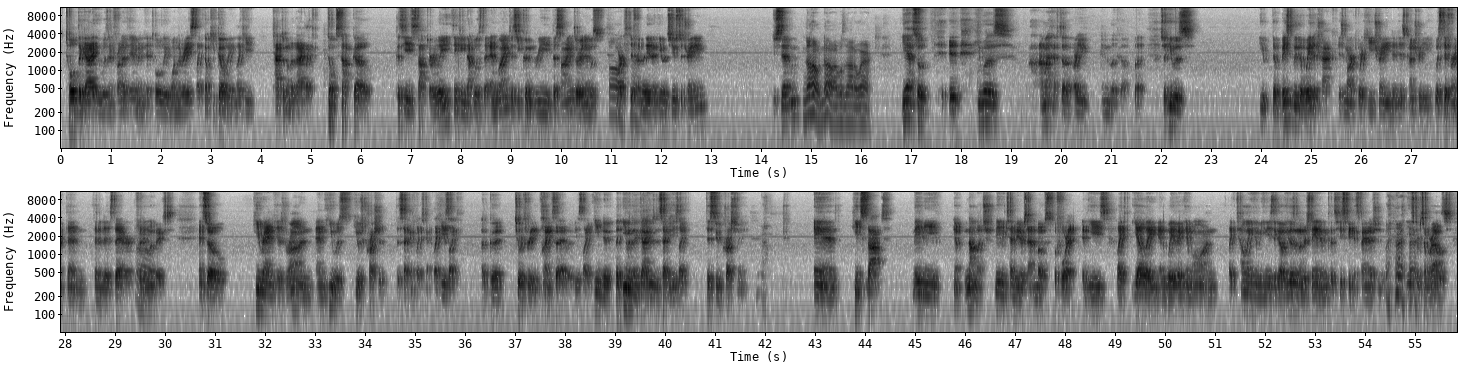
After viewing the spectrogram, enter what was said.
told the guy who was in front of him and had totally won the race like no keep going like he tapped him on the back like don't stop go because he stopped early thinking that was the end line because he couldn't read the signs or and it was Oh, marked shit. differently than he was used to training. Did you see that one? no, no, I was not aware. Yeah, so it he was. I might have to, or you can look it up. But so he was. He, the, basically, the way the track is marked where he trained in his country was different than than it is there for the Oh. Olympics, and so he ran his run and he was he was crushing the second place guy. Like he's like a good two or three lengths ahead of him. He's like he knew, but even the guy who's in second, he's like this dude crushed me, and he'd stopped maybe you know, not much, maybe 10 meters at most before it. And he's like yelling and waving him on, like telling him he needs to go. He doesn't understand him because he's speaking Spanish and he's from somewhere else.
